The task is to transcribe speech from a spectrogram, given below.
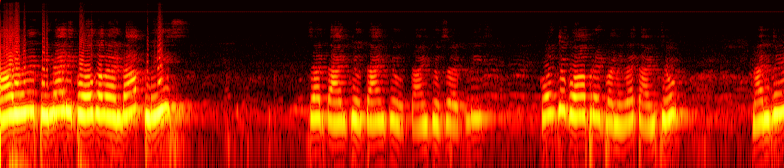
யாருமே பின்னாடி போக வேண்டாம் please sir thank you thank you thank you sir please கொஞ்சம் கோஆப்ரேட் பண்ணுங்க. தேங்க்யூ நன்றி.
